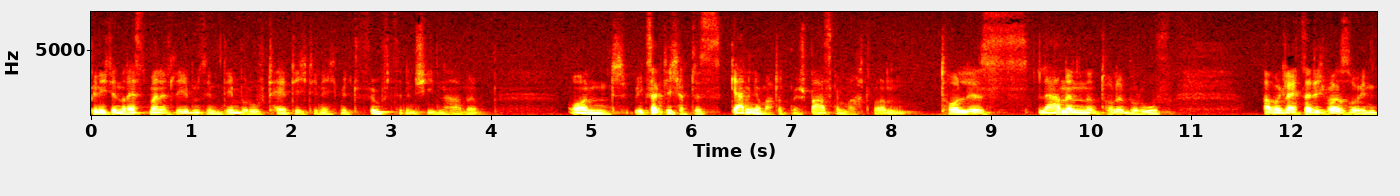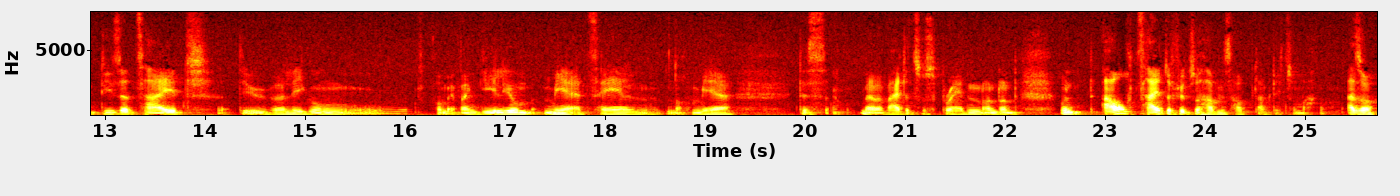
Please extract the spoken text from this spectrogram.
bin ich den Rest meines Lebens in dem Beruf tätig, den ich mit 15 entschieden habe. Und wie gesagt, ich habe das gern gemacht, hat mir Spaß gemacht, war ein tolles Lernen ein toller Beruf. Aber gleichzeitig war so in dieser Zeit die Überlegung vom Evangelium mehr erzählen, noch mehr das weiter zu spreaden und, und, und auch Zeit dafür zu haben, es hauptamtlich zu machen. Also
